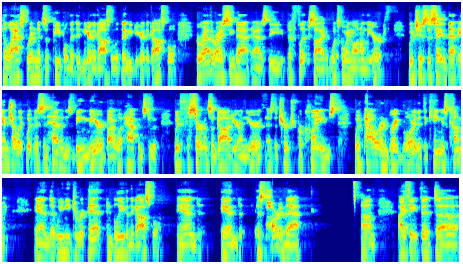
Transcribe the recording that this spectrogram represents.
the, last remnants of people that didn't hear the gospel that they need to hear the gospel, but rather I see that as the the flip side of what's going on on the earth which is to say that that angelic witness in heaven is being mirrored by what happens to with the servants of God here on the earth as the church proclaims with power and great glory that the king is coming and that we need to repent and believe in the gospel and and as part of that um, I think that uh,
